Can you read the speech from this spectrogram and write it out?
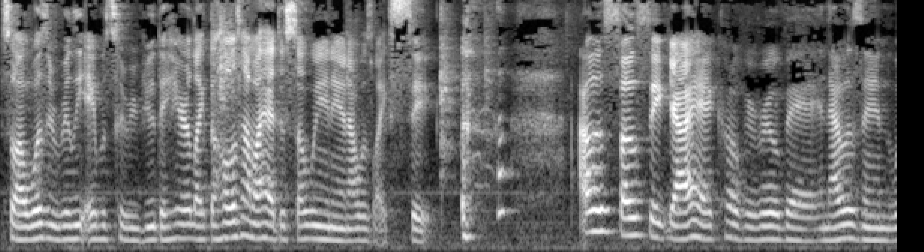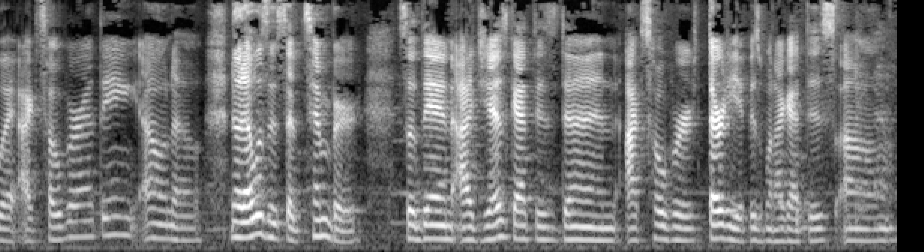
So i wasn't really able to review the hair. Like the whole time i had the sew-in and i was like sick i was so sick y'all i had covid real bad and that was in what october i think i don't know no that was in september so then i just got this done october 30th is when i got this um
